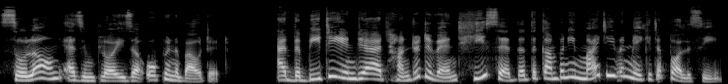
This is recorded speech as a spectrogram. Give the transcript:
so long as employees are open about it. At the BT India at 100 event, he said that the company might even make it a policy.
